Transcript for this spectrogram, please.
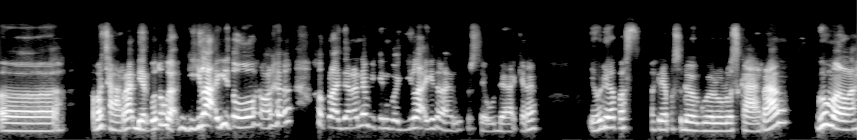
uh, apa cara biar gue tuh nggak gila gitu. Soalnya pelajarannya bikin gue gila gitu kan. Terus ya udah akhirnya ya udah pas akhirnya pas sudah gue lulus sekarang gue malah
